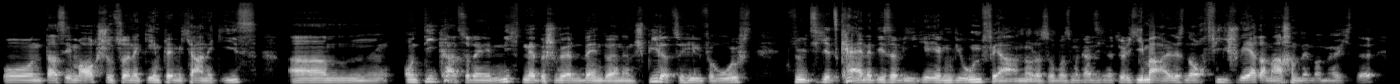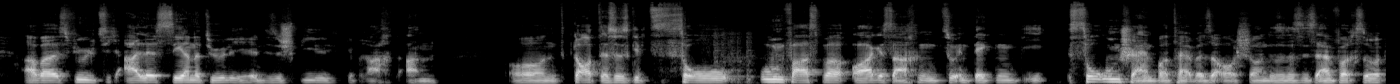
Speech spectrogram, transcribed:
und das eben auch schon so eine Gameplay-Mechanik ist. Ähm, und die kannst du dann eben nicht mehr beschwören, wenn du einen Spieler zu Hilfe rufst, fühlt sich jetzt keine dieser Wege irgendwie unfair an oder sowas. Man kann sich natürlich immer alles noch viel schwerer machen, wenn man möchte, aber es fühlt sich alles sehr natürlich in dieses Spiel gebracht an. Und Gott, also es gibt so unfassbar orge Sachen zu entdecken, die so unscheinbar teilweise ausschauen. Also das ist einfach so,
